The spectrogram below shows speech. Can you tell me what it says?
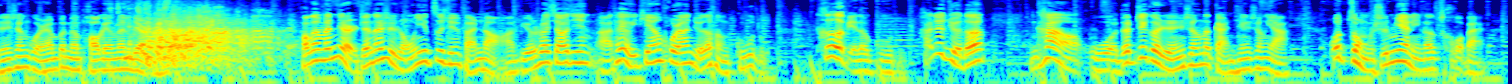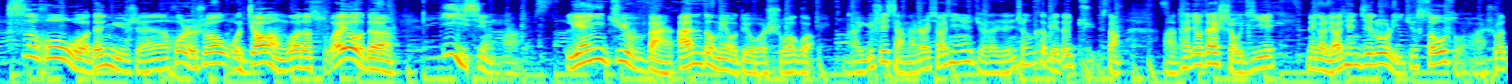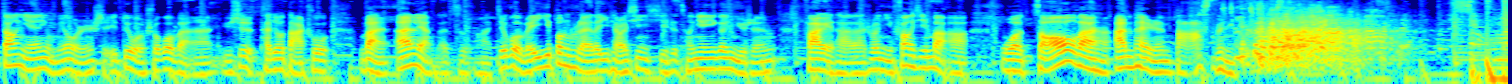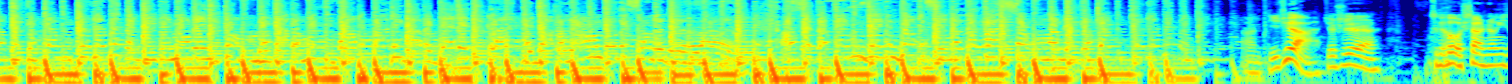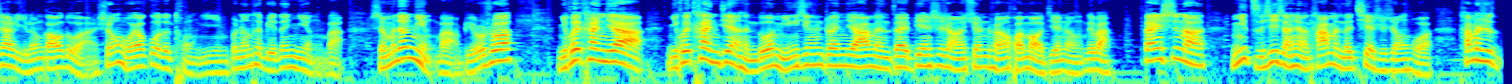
人生果然不能刨根问底儿。刨根问底儿真的是容易自寻烦恼啊！比如说肖金啊，他有一天忽然觉得很孤独，特别的孤独，他就觉得，你看啊，我的这个人生的感情生涯，我总是面临着挫败，似乎我的女神或者说我交往过的所有的异性啊，连一句晚安都没有对我说过啊。于是想到这儿，肖金就觉得人生特别的沮丧啊，他就在手机。那个聊天记录里去搜索啊，说当年有没有人谁对我说过晚安？于是他就打出“晚安”两个字啊，结果唯一蹦出来的一条信息是曾经一个女神发给他的，说你放心吧啊，我早晚安排人打死你。的确啊，就是 最后上升一下理论高度啊，生活要过得统一，不能特别的拧巴。什么叫拧巴？比如说，你会看见，你会看见很多明星专家们在电视上宣传环保节能，对吧？但是呢，你仔细想想他们的切实生活，他们是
